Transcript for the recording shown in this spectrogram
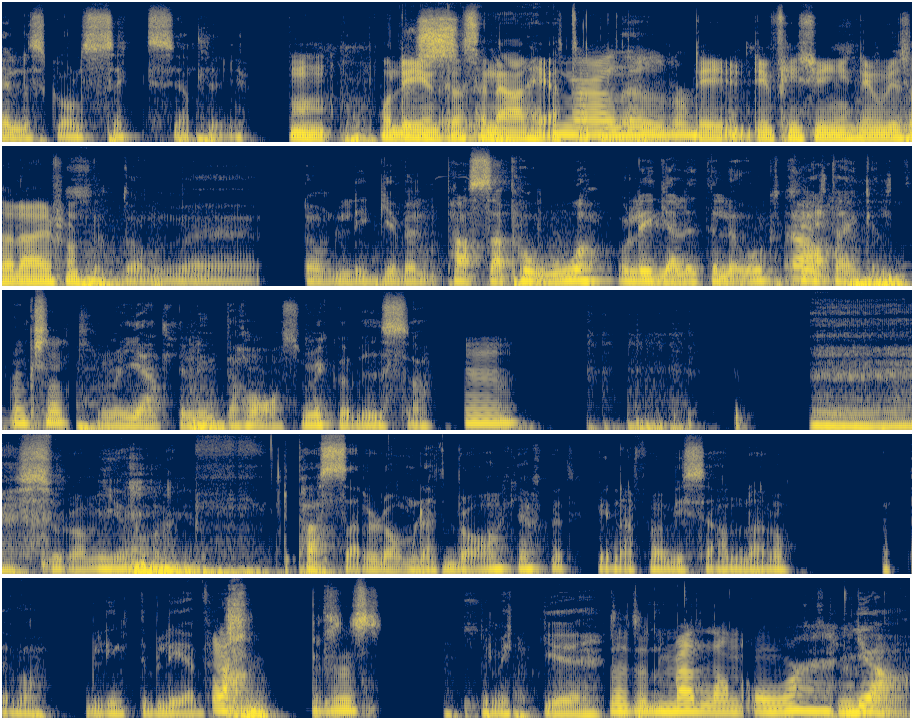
Elder Scrolls 6 egentligen. ju. Och det är ju inte ens i närheten. Nej, det. Det, det finns ju ingenting att visa därifrån. Så att de, eh, de ligger väl, passar på och ligga lite lågt Ja. helt enkelt. Exakt. De egentligen inte har så mycket att visa. Mm. Eh, Så de gör, passade dem rätt bra kanske till skillnad från vissa andra då. Att det var, inte blev Ja. Precis. Så mycket Ett mellanår. Ja,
